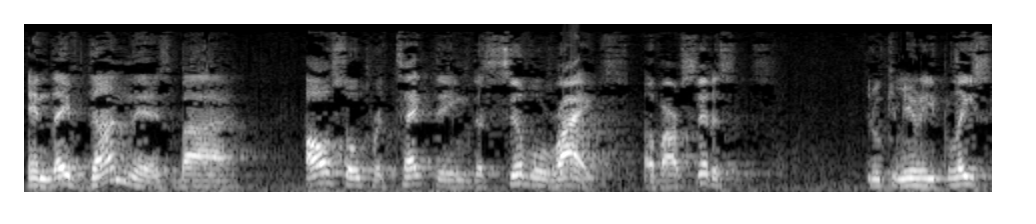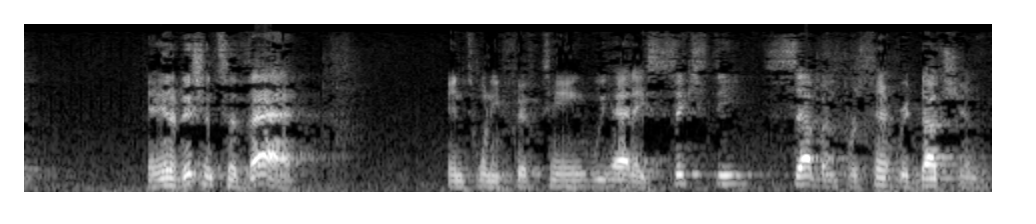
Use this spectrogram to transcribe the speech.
And they've done this by also protecting the civil rights of our citizens through community policing. And in addition to that, in 2015, we had a 67% reduction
